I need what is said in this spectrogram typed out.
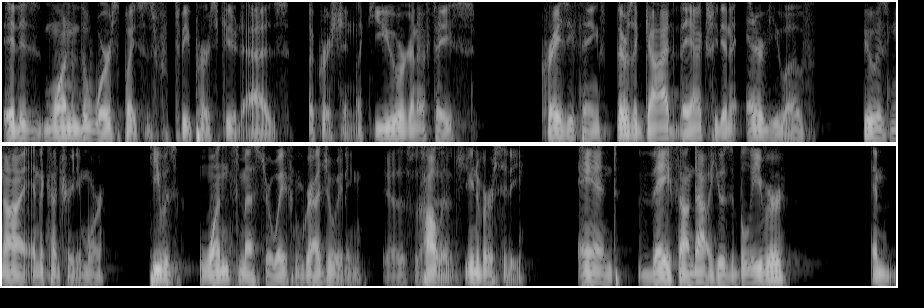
it is one of the worst places for, to be persecuted as a Christian. Like you are going to face crazy things. There's a guy that they actually did an interview of who is not in the country anymore. He was one semester away from graduating Yeah, this was college, sad. university, and they found out he was a believer, and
